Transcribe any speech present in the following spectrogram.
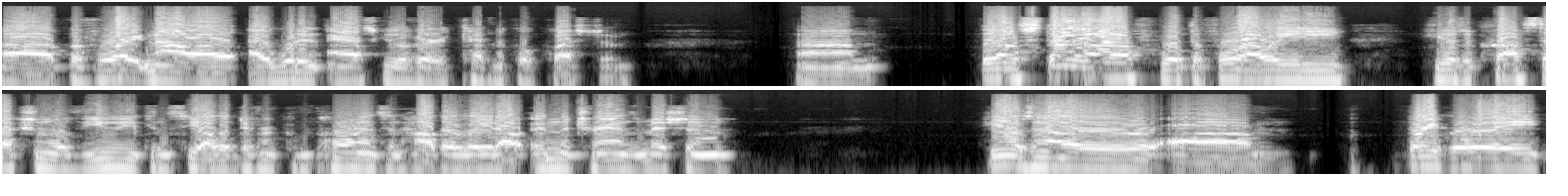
Uh, but for right now, I, I, wouldn't ask you a very technical question. Um, it'll start off with the 4L80. Here's a cross-sectional view. You can see all the different components and how they're laid out in the transmission. Here's another um, breakaway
